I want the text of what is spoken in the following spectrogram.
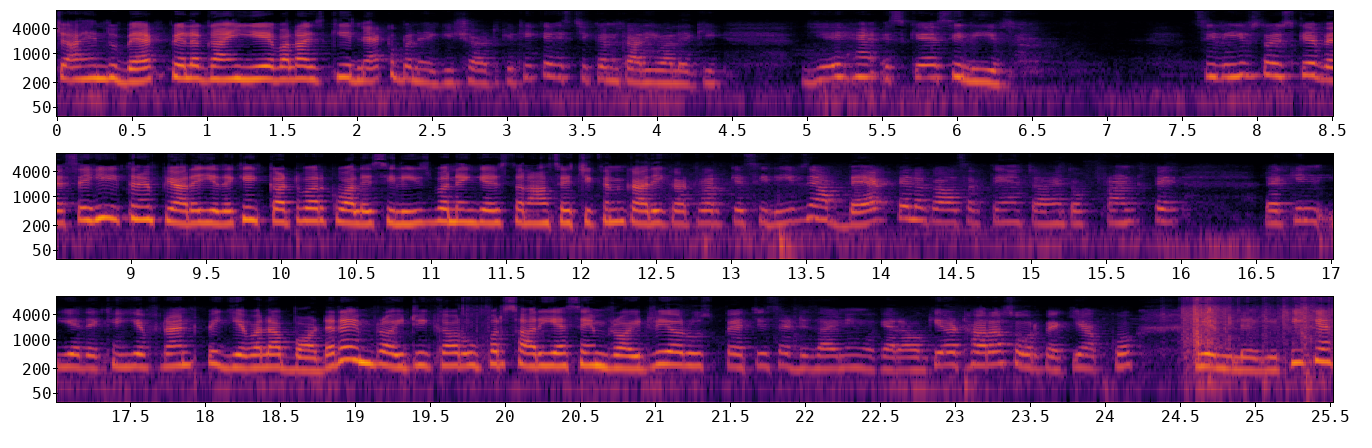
चाहें तो बैक पे लगाएँ, ये वाला इसकी नेक बनेगी शर्ट की, ठीक है? इस चिकनकारी वाले की। ये हैं इसके सिलीव्स सिलीव्स तो इसके वैसे ही इतने प्यारे, ये देखें कट वर्क वाले सिलीव्स बनेंगे इस तरह से। चिकनकारी कट वर्क के सिलीव्स हैं। आप बैक पे लगा सकते हैं, चाहें तो फ्रंट पे। लेकिन ये देखें, ये फ्रंट पे ये वाला बॉर्डर है एम्ब्रॉयडरी का और ऊपर सारी ऐसे एम्ब्रॉयडरी और उस पैचे से डिज़ाइनिंग वगैरह होगी। अठारह सौ रुपये की आपको ये मिलेगी, ठीक है?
